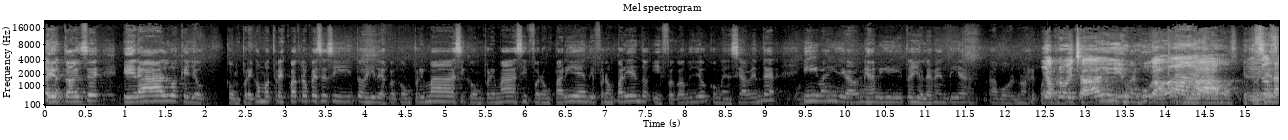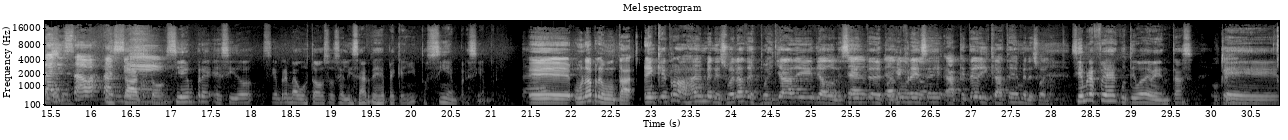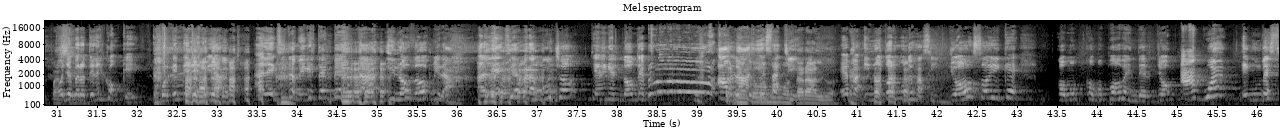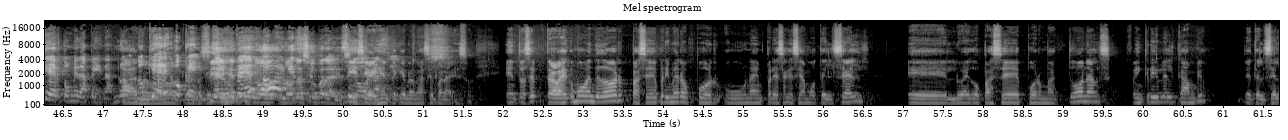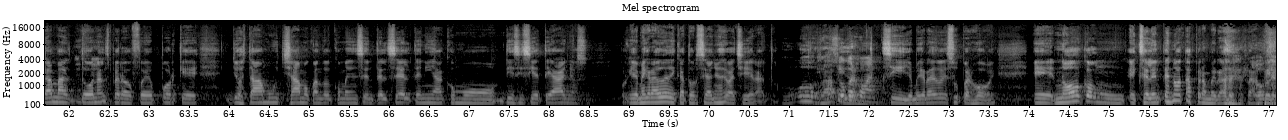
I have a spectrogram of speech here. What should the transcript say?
entonces era algo que yo compré como tres, cuatro pececitos y después compré más y compré más y fueron pariendo y fueron pariendo y fue cuando yo comencé a vender. Iban y llegaban mis amiguitos y yo les vendía a vos, no Y recuerdo. aprovechaba y. Jugábamos. Y era como- socializabas también. Exacto. Siempre he sido, siempre me ha gustado socializar desde pequeñito. Siempre, siempre. Eh, una pregunta, ¿en qué trabajas en Venezuela después ya de, de adolescente, De- de después que creces? ¿A qué te dedicaste en Venezuela? Siempre fui ejecutivo de ventas. Eh, Oye, pero tienes con qué. Porque tienes, mira, Alexi también está en venta y los dos, mira, Alexi y Baracucho tienen el don de hablar y vamos esa a montar chica. algo. Epa, y no todo el mundo es así. Yo soy que, ¿cómo, cómo puedo vender yo agua en un desierto? Me da pena. No, Ah, no, no, quieres, ok. claro Sí, hay gente que no, dos, no que- nació para eso. Sí, No, sí, hay así. gente que no nace para eso. Entonces, trabajé como vendedor, pasé primero por una empresa que se llama Telcel, eh, luego pasé por McDonald's, fue increíble el cambio de Telcel a McDonald's, pero fue porque yo estaba muy chamo cuando comencé en Telcel, tenía como 17 años, porque yo me gradué de 14 años de bachillerato. Oh, rápido. Súper joven. Sí, yo me gradué súper joven. Eh, no con excelentes notas, pero me gradué rápido.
